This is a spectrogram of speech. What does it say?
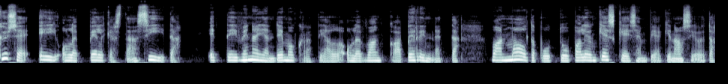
Kyse ei ole pelkästään siitä, ettei Venäjän demokratialla ole vankkaa perinnettä, vaan malta puuttuu paljon keskeisempiäkin asioita,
